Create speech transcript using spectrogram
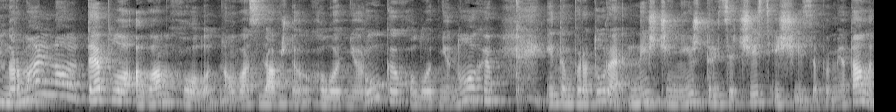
нормально, тепло, а вам холодно. У вас завжди холодні руки, холодні ноги, і температура нижче, ніж 36,6. Запам'ятали?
